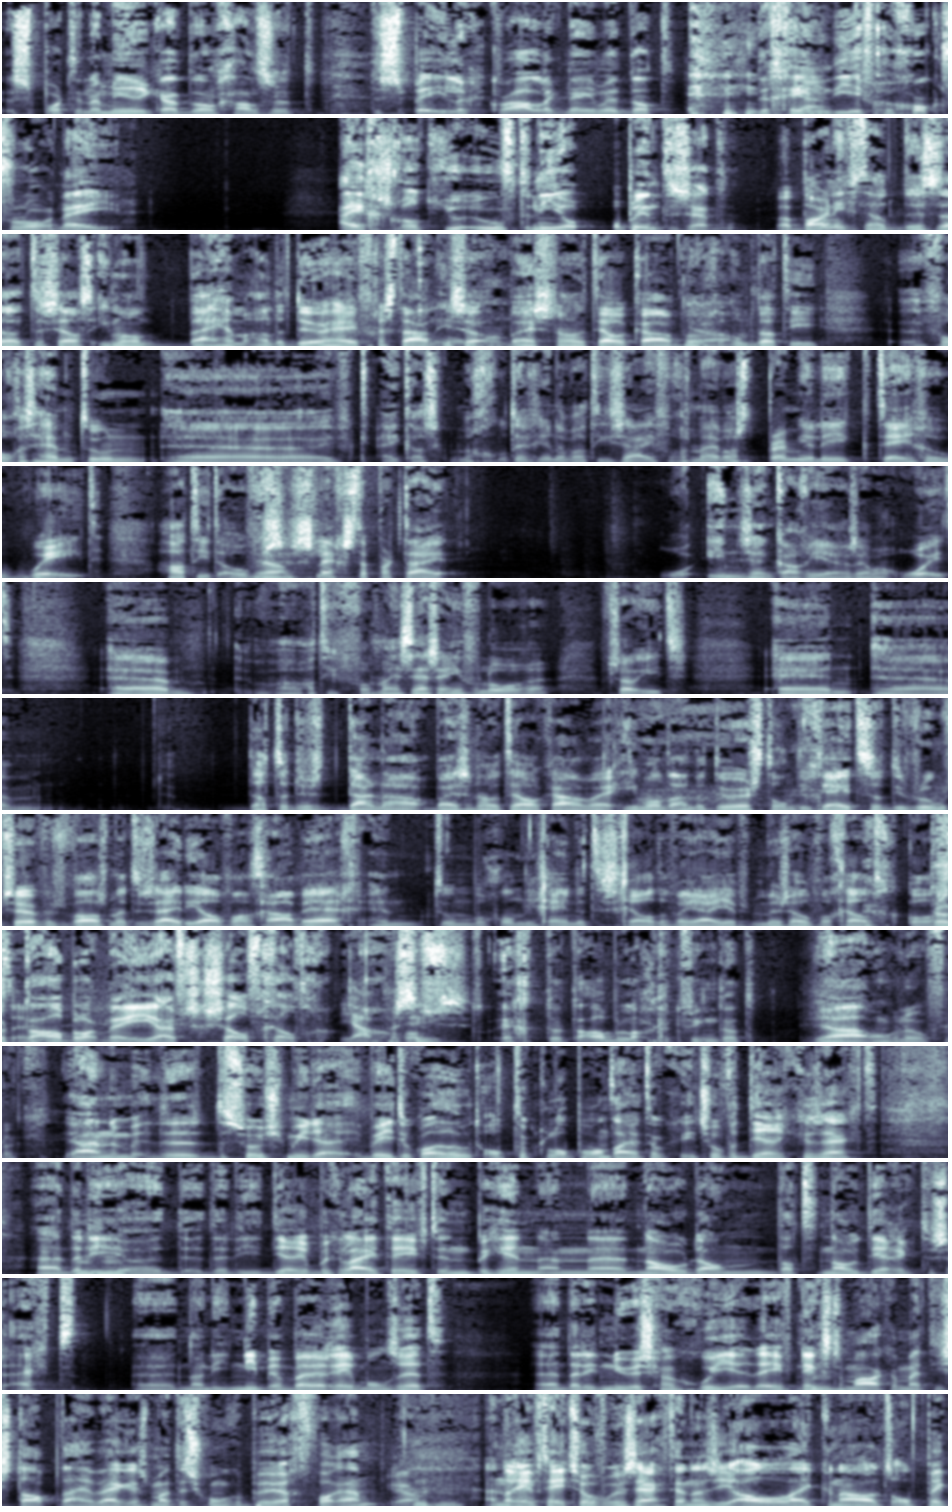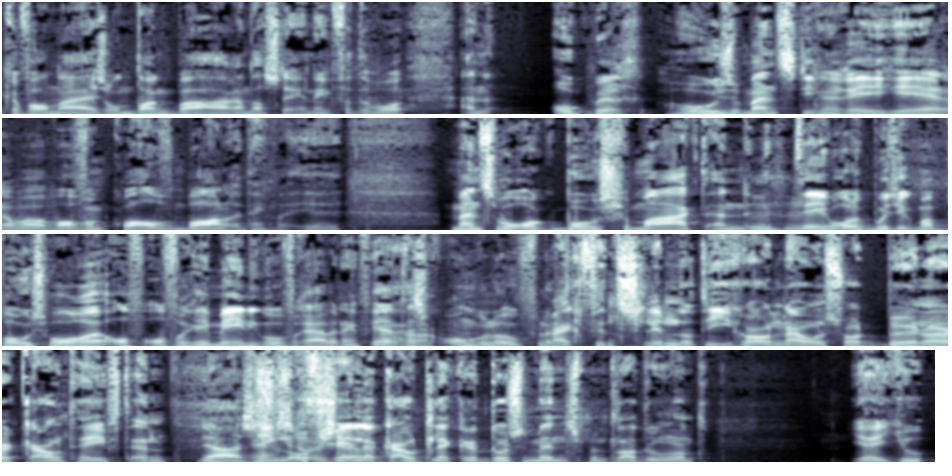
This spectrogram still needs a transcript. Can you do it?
sport in Amerika. Dan gaan ze het de speler kwalijk nemen dat degene Ja. die heeft gegokt verloren. Nee, eigen schuld. Je hoeft er niet op, op in te zetten. Maar Barney vertelde dus dat er zelfs iemand bij hem aan de deur heeft gestaan in zijn, man. bij zijn hotelkamer. Ja. Omdat hij eh, volgens hem toen, eh, even kijken als ik me goed herinner wat hij zei. Volgens mij was het Premier League tegen Wade. Had hij het over Ja. zijn slechtste partij in zijn carrière, zeg maar, ooit. Ehm, had hij volgens mij 6-1 verloren of zoiets. En ehm, dat er dus daarna bij zijn hotelkamer iemand aan de deur stond die deed alsof die roomservice was. Maar toen zei hij al van ga weg. En toen begon diegene te schelden van ja, je hebt me zoveel geld gekost. En- Totaal belachelijk. Nee, hij heeft zichzelf geld gekost. Ja, precies. Echt totaal belachelijk vind ik dat. Ja, ongelooflijk. Ja, en de, de, de social media weet ook wel heel goed op te kloppen, want hij heeft ook iets over Dirk gezegd. Hè, dat, hij, eh, d- dat hij Dirk begeleid heeft in het begin. En eh, nou dan, dat nou Dirk dus echt, eh nou die niet meer bij Raymond zit, eh, dat hij nu is gaan groeien. Dat heeft niks te maken met die stap, dat hij weg is, maar het is gewoon gebeurd voor hem. Ja. En daar heeft hij iets over gezegd. En dan zie je allerlei kanalen oppikken van hij is ondankbaar. En dat is de enige van de woord. En ook weer hoze mensen die gaan reageren. Wat, wat van kwal van baan. Ik denk, eh, mensen worden ook boos gemaakt. En tegenwoordig moet je ook maar boos worden of, of er geen mening over hebben. Ik denk van, ja, dat is ongelooflijk. Maar ik vind het slim dat hij gewoon nou een soort burner-account heeft. En Ja, zijn officiële account lekker door zijn management laat doen. Want ja, je,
